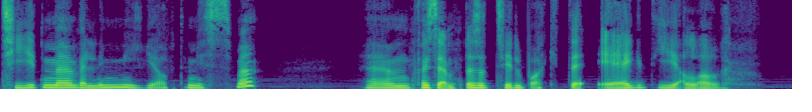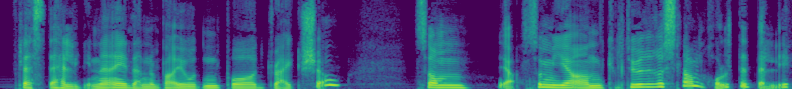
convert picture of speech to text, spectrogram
tid med veldig mye optimisme. Ehm, for eksempel så tilbrakte jeg de aller fleste helgene i denne perioden på dragshow, som ja, så mye annen kultur i Russland holdt et veldig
